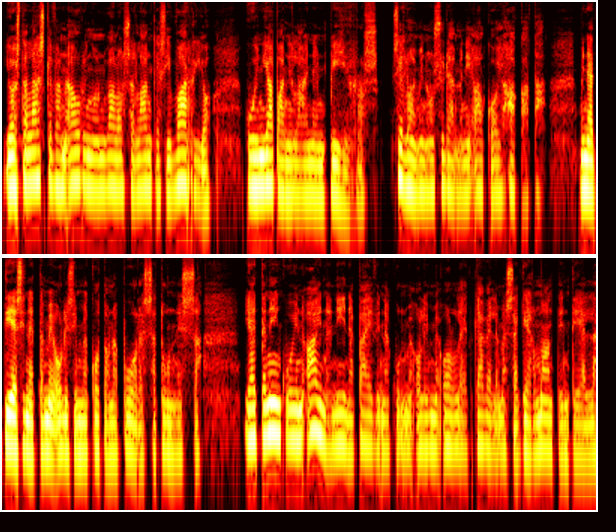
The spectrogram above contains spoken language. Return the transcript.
joista laskevan auringon valossa lankesi varjo kuin japanilainen piirros. Silloin minun sydämeni alkoi hakata. Minä tiesin, että me olisimme kotona puolessa tunnissa, ja että niin kuin aina niinä päivinä, kun me olimme olleet kävelemässä Germantin tiellä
